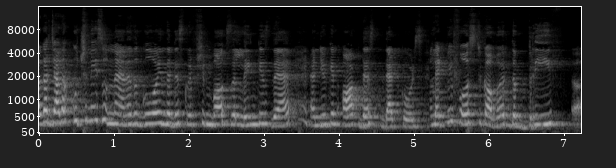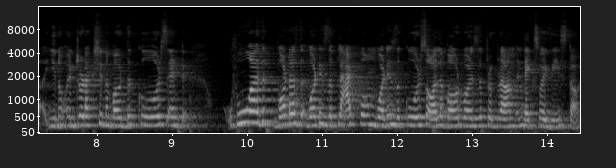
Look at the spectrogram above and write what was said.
अगर ज़्यादा कुछ नहीं सुनना है ना तो go in the description box, the link is there and you can opt this, that course. Let me first cover the brief, uh, you know, introduction about the course and who are the, what are the, what is the platform, what is the course all about, what is the program and XYZ stuff.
